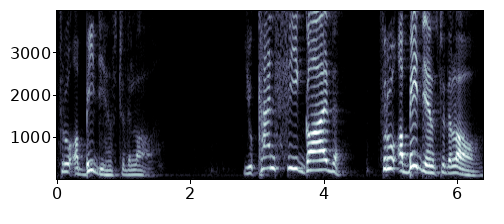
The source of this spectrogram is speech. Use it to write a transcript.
through obedience to the law. You can't see God through obedience to the law.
